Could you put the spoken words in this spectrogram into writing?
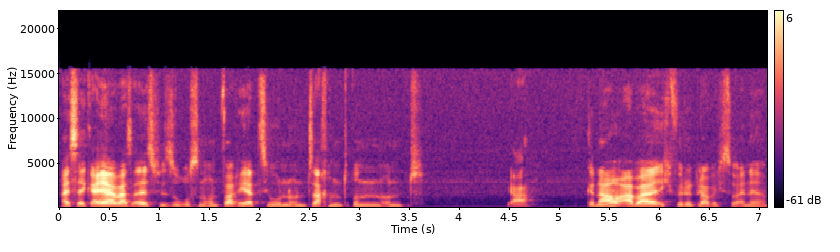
weiß der Geier was alles für Soßen und Variationen und Sachen drin und ja, genau. Aber ich würde, glaube ich, so eine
